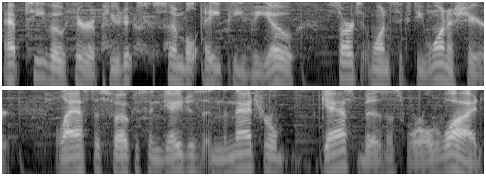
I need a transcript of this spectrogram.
Aptevo Therapeutics, symbol APVO, starts at 161 a share. Last is Focus engages in the natural gas business worldwide.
